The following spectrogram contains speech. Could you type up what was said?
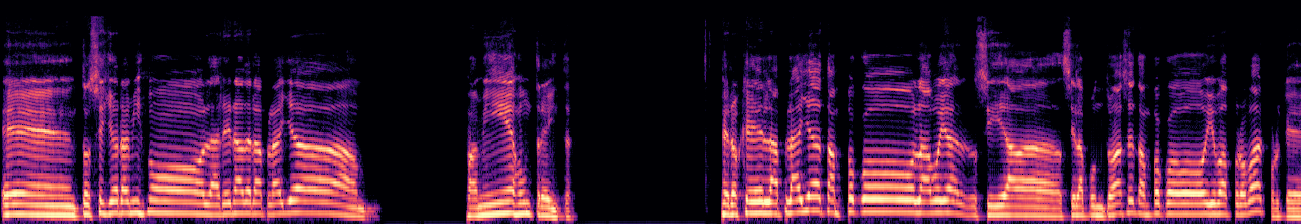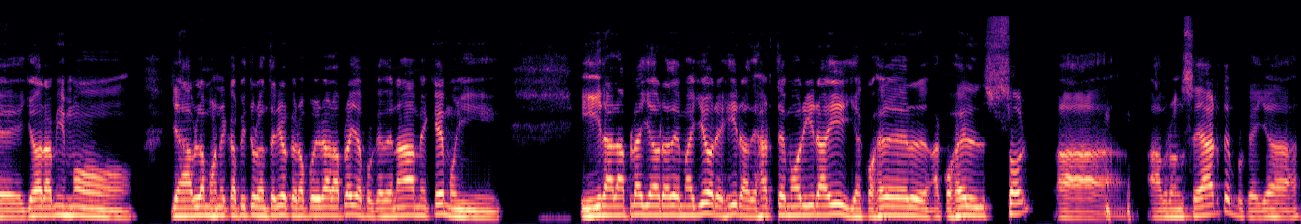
Eh, entonces yo ahora mismo la arena de la playa para mí es un 30. Pero es que la playa tampoco la voy a, si, a, si la puntuase tampoco iba a probar, porque yo ahora mismo, ya hablamos en el capítulo anterior que no puedo ir a la playa porque de nada me quemo y, y ir a la playa ahora de mayores, ir a dejarte morir ahí y a coger, a coger el sol, a, a broncearte, porque ya,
